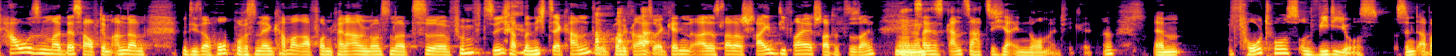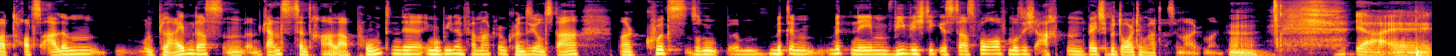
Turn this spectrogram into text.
tausendmal besser. Auf dem anderen mit dieser hochprofessionellen Kamera von, keine Ahnung, 1950 hat man nichts erkannt und konnte gerade so erkennen, alles klar, das scheint die Freiheitsstatue zu sein. Mhm. Das heißt, das Ganze hat sich ja enorm entwickelt. Ne? Ähm, Fotos und Videos sind aber trotz allem und bleiben das ein, ein, ganz zentraler Punkt in der Immobilienvermarktung. Können Sie uns da mal kurz so ähm, mit dem, mitnehmen? Wie wichtig ist das? Worauf muss ich achten? Welche Bedeutung hat das im Allgemeinen? Hm. Ja, äh,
